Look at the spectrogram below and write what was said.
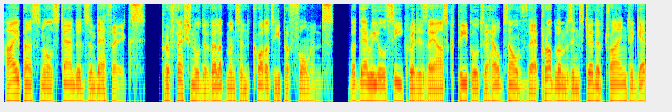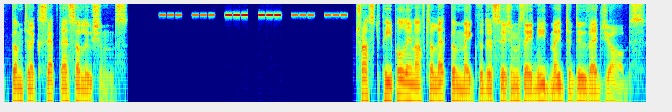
high personal standards and ethics, professional development and quality performance, but their real secret is they ask people to help solve their problems instead of trying to get them to accept their solutions. Trust people enough to let them make the decisions they need made to do their jobs.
